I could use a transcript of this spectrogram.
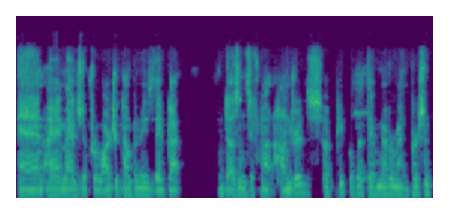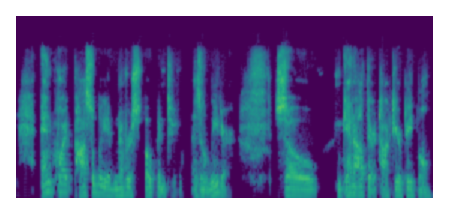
and I imagine for larger companies, they've got dozens, if not hundreds, of people that they've never met in person and quite possibly have never spoken to as a leader. So get out there, talk to your people.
